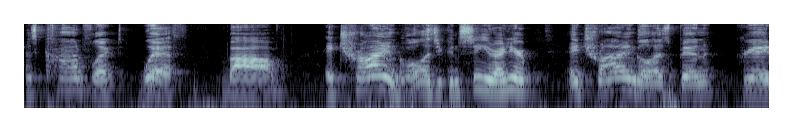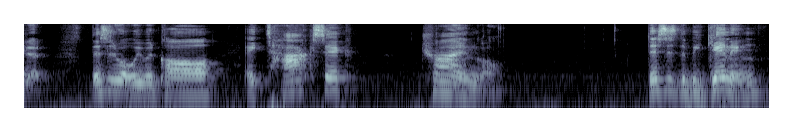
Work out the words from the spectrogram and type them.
has conflict with Bob. A triangle, as you can see right here, a triangle has been created. This is what we would call a toxic triangle. This is the beginning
